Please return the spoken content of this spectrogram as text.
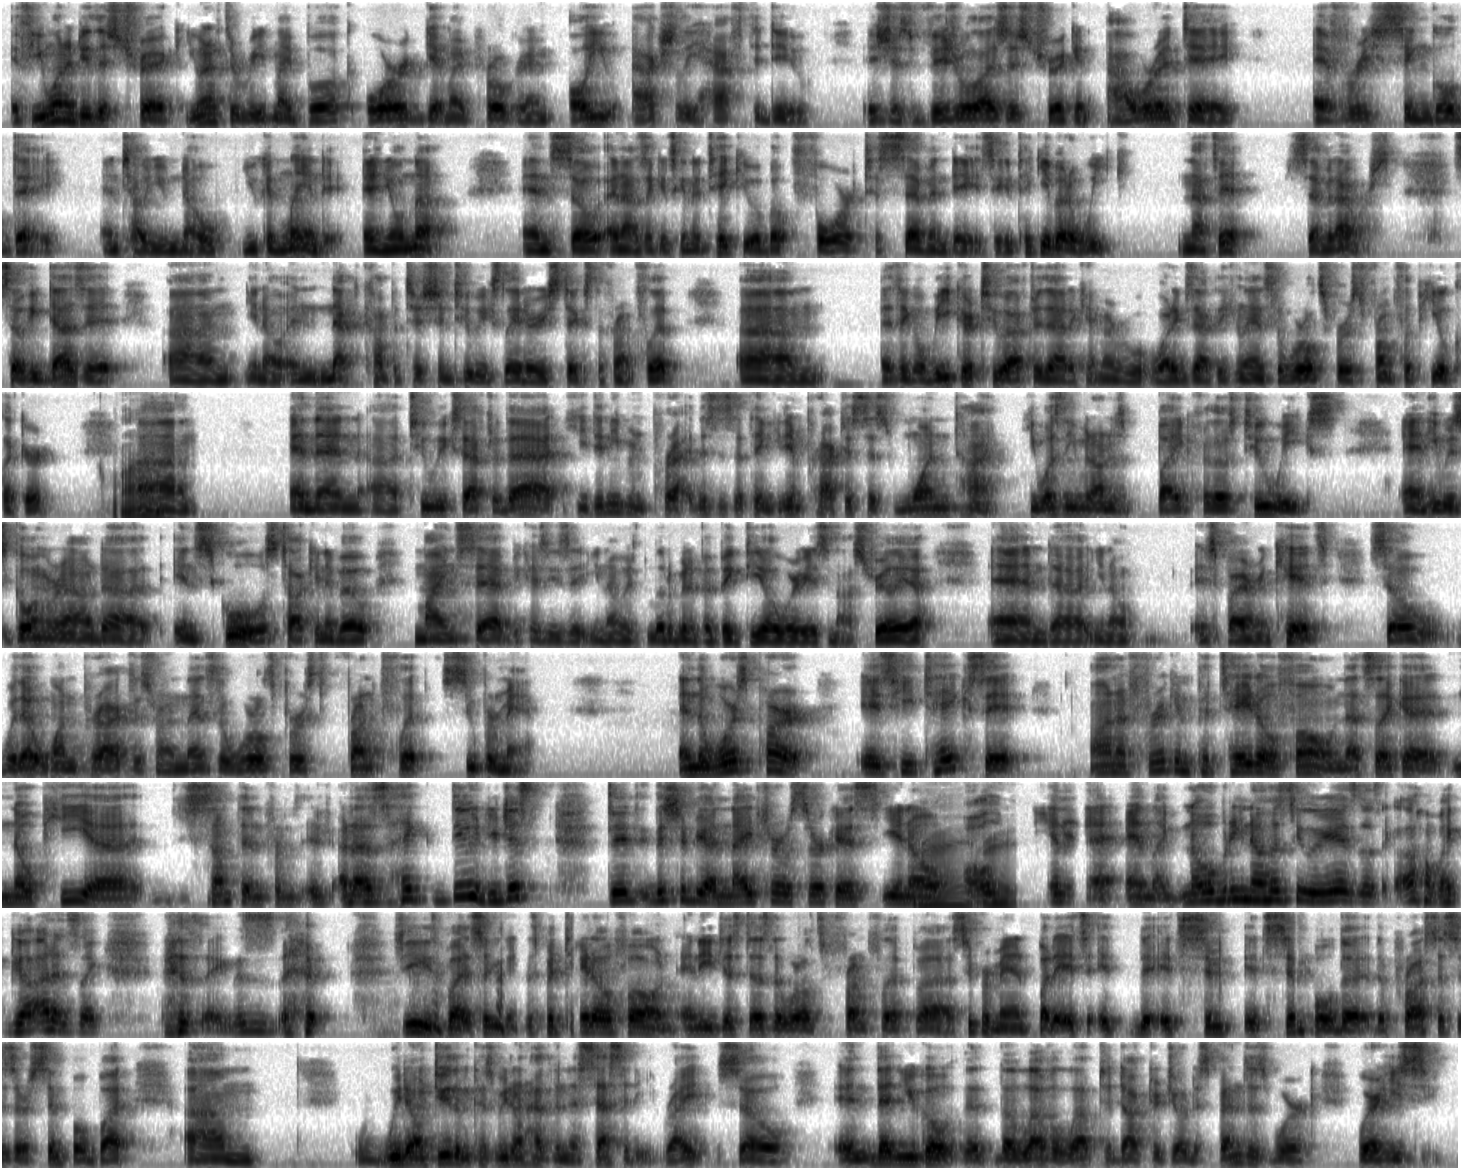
if you want to do this trick, you don't have to read my book or get my program. All you actually have to do is just visualize this trick an hour a day every single day until you know you can land it and you'll know. And so, and I was like, it's going to take you about four to seven days. It can take you about a week, and that's it, seven hours. So he does it. Um, you know, and next competition, two weeks later, he sticks the front flip. Um, I think a week or two after that, I can't remember what exactly. He lands the world's first front flip heel clicker. Wow. Um, and then uh, two weeks after that, he didn't even. Pra- this is the thing. He didn't practice this one time. He wasn't even on his bike for those two weeks, and he was going around uh, in schools talking about mindset because he's a you know a little bit of a big deal where he is in Australia, and uh, you know inspiring kids. So without one practice run, lands the world's first front flip Superman. And the worst part is he takes it on a freaking potato phone. That's like a Nokia something from and I was like dude you just did this should be a Nitro Circus you know right, all right. the internet. And like nobody knows who he is. I was like oh my god. It's like it's like this is jeez but so you get this potato phone and he just does the world's front flip uh, Superman. But it's it it's sim- it's simple. The the processes are simple. But um we don't do them because we don't have the necessity, right? So, and then you go the, the level up to Dr. Joe Dispenza's work, where he's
